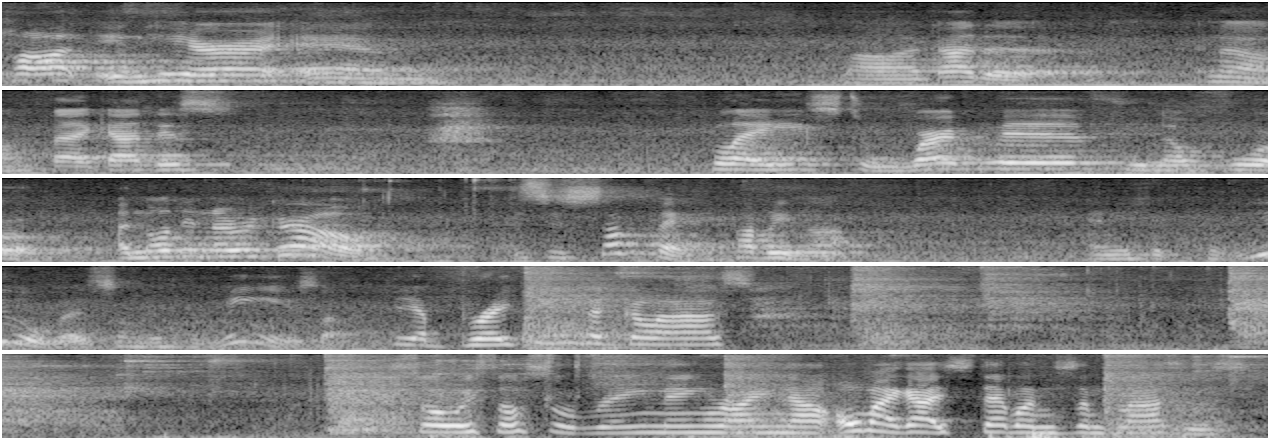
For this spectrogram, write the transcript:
hot in here and well, I got a, you know, but I got this place to work with, you know, for an ordinary girl. This is something, probably not anything for you, but something for me. So they are breaking the glass. So it's also raining right now. Oh my god, I stepped on some glasses.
